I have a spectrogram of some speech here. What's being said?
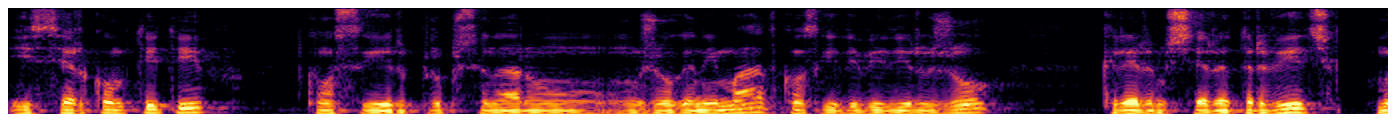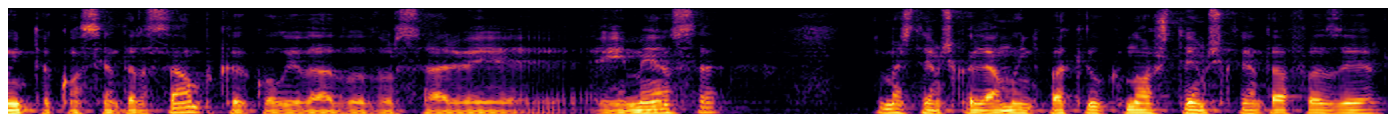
e ser competitivo conseguir proporcionar um, um jogo animado, conseguir dividir o jogo, querermos ser atrevidos, muita concentração, porque a qualidade do adversário é, é imensa mas temos que olhar muito para aquilo que nós temos que tentar fazer.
